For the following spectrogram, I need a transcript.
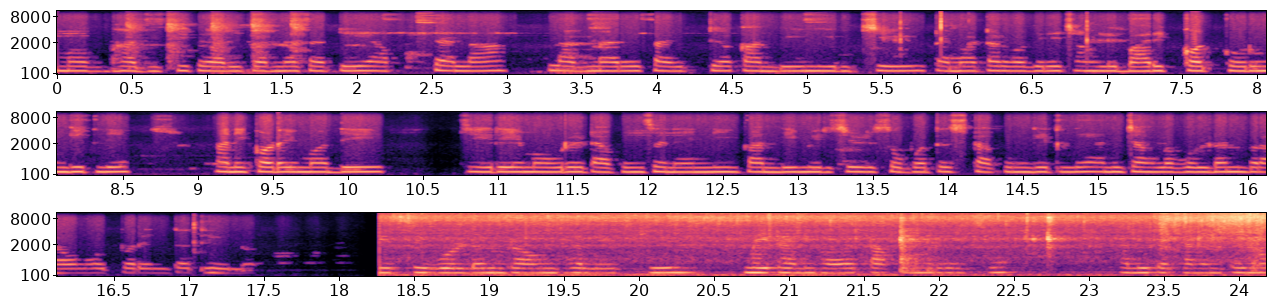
मग भाजीची तयारी करण्यासाठी आपल्याला लागणारे साहित्य कांदे मिरची टमाटर वगैरे चांगले बारीक कट करून घेतले. आणि कढईमध्ये जिरे मोहरे टाकून चण्यांनी कांदे मिरची सोबतच टाकून घेतले आणि चांगलं गोल्डन ब्राऊन होतपर्यंत ठेवलं. मिरची गोल्डन ब्राऊन झाले की मीठ आणि हळद टाकून घ्यायचं. आणि त्याच्यानंतर मग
